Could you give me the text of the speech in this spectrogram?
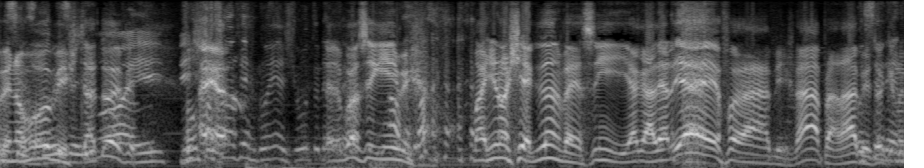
velho, não, ô, bicho, aí. tá doido? Aí, Vamos Aí, passar uma vergonha junto, né? É o negócio é o seguinte, bicho. Imagina nós chegando, velho, assim, e a galera. E aí, eu falo, ah, bicho, vai pra lá, bicho, tô aqui no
